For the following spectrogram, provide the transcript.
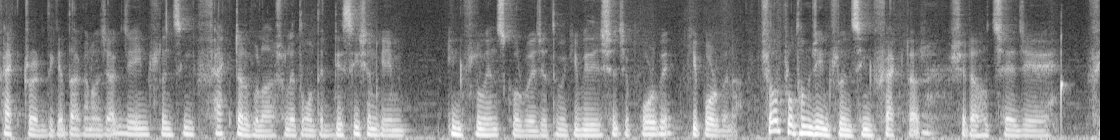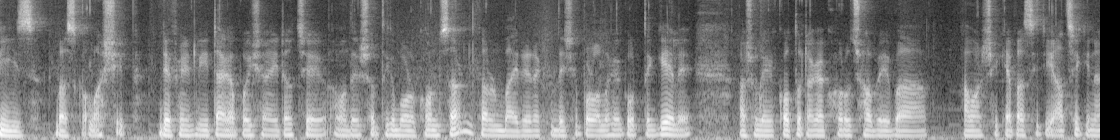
ফ্যাক্টরের দিকে তাকানো যাক, যে ইনফ্লুয়েন্সিং ফ্যাক্টরগুলো আসলে তোমাদের ডিসিশনকে ইনফ্লুয়েন্স করবে, যে তুমি কি বিদেশে যে পড়বে, কি পড়বে না। সবার প্রথম যে ইনফ্লুয়েন্সিং ফ্যাক্টর সেটা হচ্ছে যে ফিজ বা স্কলারশিপ ডেফিনেটলি টাকা, পয়সা, এটা হচ্ছে আমাদের সব থেকে বড় কনসার্ন কারণ বাইরের একটা দেশে পড়ালেখা করতে গেলে আসলে কত টাকা খরচ হবে বা আমার সে ক্যাপাসিটি আছে কিনা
